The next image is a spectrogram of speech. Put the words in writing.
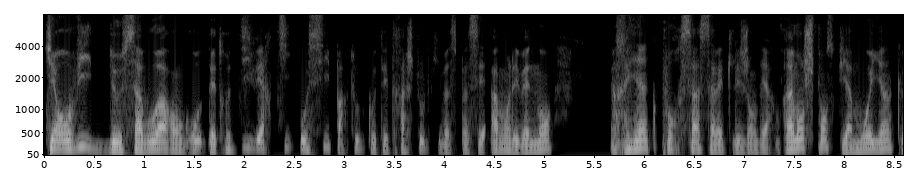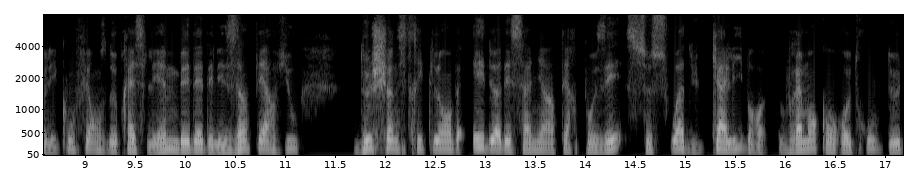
qui a envie de savoir, en gros, d'être diverti aussi par tout le côté trash talk qui va se passer avant l'événement. Rien que pour ça, ça va être légendaire. Vraiment, je pense qu'il y a moyen que les conférences de presse, les embedded et les interviews de Sean Strickland et de Adesanya interposés, ce soit du calibre vraiment qu'on retrouve de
